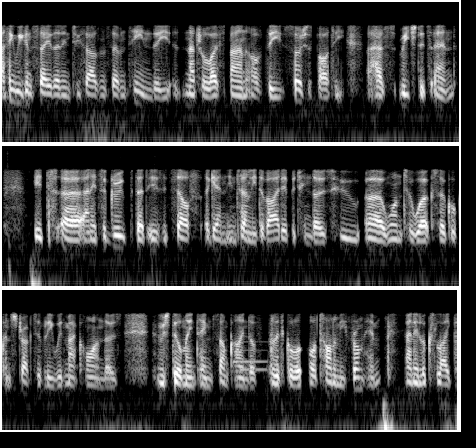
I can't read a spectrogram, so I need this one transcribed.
I think we can say that in 2017, the natural lifespan of the Socialist Party has reached its end. It uh, and it's a group that is itself again internally divided between those who uh, want to work so-called constructively with Macron and those who still maintain some kind of political autonomy from him. And it looks like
